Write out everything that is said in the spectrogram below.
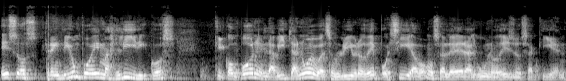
esos 31 poemas líricos que componen La Vita Nueva, es un libro de poesía, vamos a leer alguno de ellos aquí en,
